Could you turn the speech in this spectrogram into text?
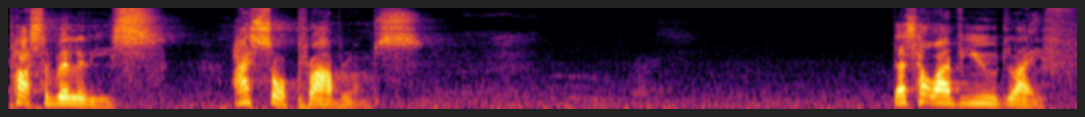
possibilities, I saw problems. That's how I viewed life.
